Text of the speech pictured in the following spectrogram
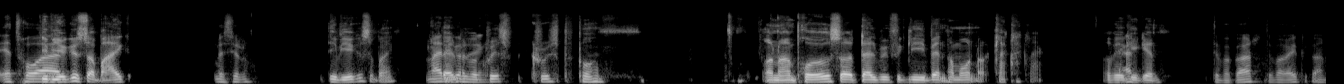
Jeg tror, det virkede så bare ikke. Hvad siger du? Det virkede så bare ikke. Nej, det Dalby det var ikke. crisp, crisp på ham. Og når han prøvede, så Dalby fik lige vendt ham rundt, og klak, klak, klak, og væk Ja. igen. Det var godt. Det var rigtig godt.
